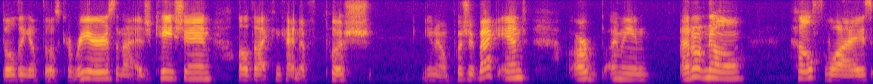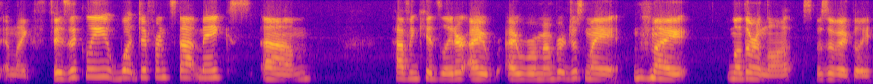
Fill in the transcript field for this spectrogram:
building up those careers and that education, all that can kind of push, you know, push it back. And our, I mean, I don't know health wise and like physically what difference that makes. Um, having kids later, I I remember just my my mother-in-law specifically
